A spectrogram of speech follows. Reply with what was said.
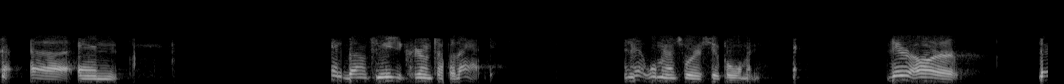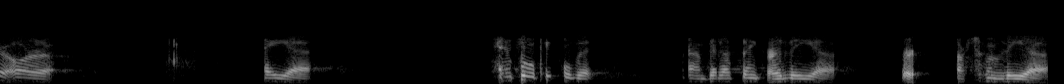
uh, and and bounce a music career on top of that. And that woman, I swear, is superwoman. There are there are a uh, handful of people that um, that I think are the uh, are, are some of the uh,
